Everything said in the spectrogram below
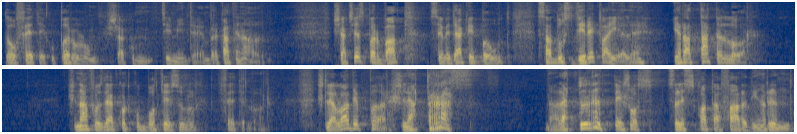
două fete cu părul lung și acum țin minte, îmbrăcate în alb. Și acest bărbat, se vedea că e băut, s-a dus direct la ele, era tatăl lor. Și n-a fost de acord cu botezul fetelor. Și le-a luat de păr și le-a tras, da, le-a târât pe jos să le scoată afară din rând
